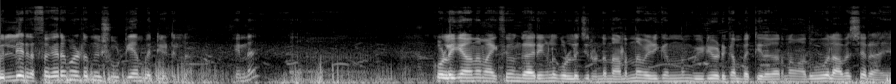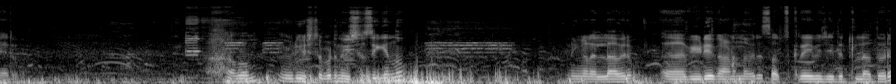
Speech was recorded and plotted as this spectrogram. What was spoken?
വലിയ രസകരമായിട്ടൊന്നും ഷൂട്ട് ചെയ്യാൻ പറ്റിയിട്ടില്ല. പിന്നെ കൊള്ളിക്കാവുന്ന മാക്സിമം കാര്യങ്ങൾ കൊള്ളിച്ചിട്ടുണ്ട്. നടന്ന വഴിക്കൊന്നും വീഡിയോ എടുക്കാൻ പറ്റിയില്ല. കാരണം അതുപോലെ അവശരായായിരുന്നു. അപ്പം വീഡിയോ ഇഷ്ടപ്പെടുന്നു വിശ്വസിക്കുന്നു. നിങ്ങളെല്ലാവരും വീഡിയോ കാണുന്നവർ സബ്സ്ക്രൈബ് ചെയ്തിട്ടില്ലാത്തവർ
